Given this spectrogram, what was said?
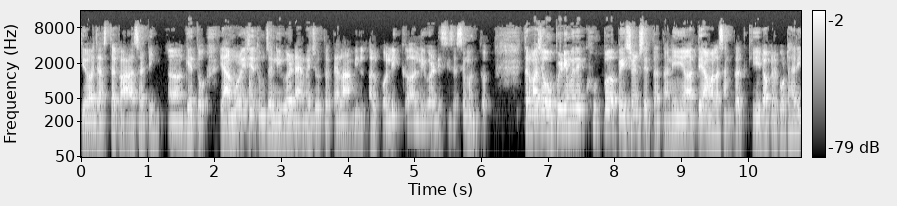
किंवा जास्त काळासाठी घेतो यामुळे जे तुमचं लिव्हर डॅमेज होतं त्याला आम्ही अल्कोहोलिक लिव्हर डिसीज असे म्हणतो. तर माझ्या ओपीडीमध्ये खूप पेशंट्स येतात आणि ते आम्हाला सांगतात की डॉक्टर कोठारी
